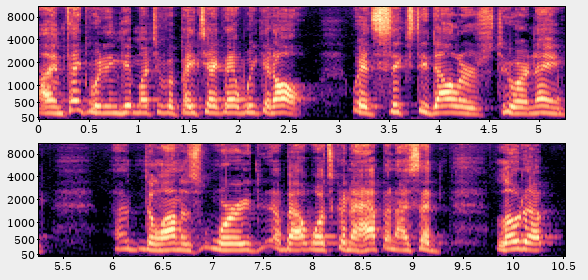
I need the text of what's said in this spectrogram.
Uh, in fact, we didn't get much of a paycheck that week at all. We had $60 to our name. Uh, Delana's worried about what's going to happen. I said, load up,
